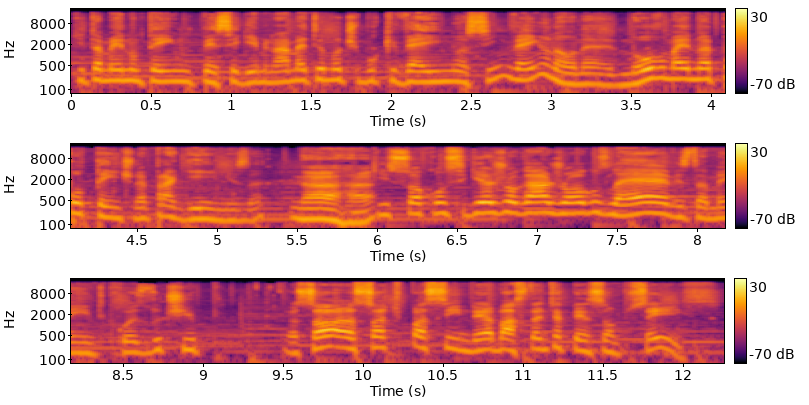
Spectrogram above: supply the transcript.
que também não tem um PC game nada, mas tem um notebook velhinho assim, velho não, né? Novo, mas não é potente, não é pra games, né? Uhum. Que só conseguia jogar jogos leves também, coisa do tipo. Eu só, eu só, tipo assim, dei bastante atenção pra vocês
